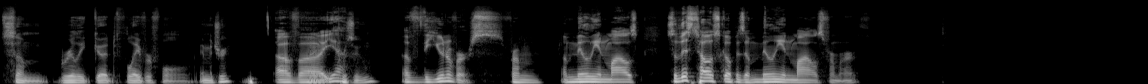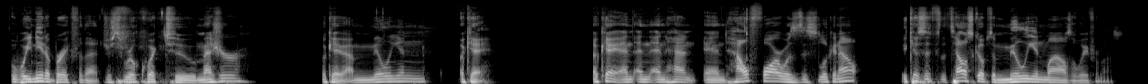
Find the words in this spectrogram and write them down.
Some really good, flavorful imagery. of uh, I yeah Presume. of the universe from a million miles. So this telescope is a million miles from Earth. We need a break for that, just real quick to measure. Okay, a million. Okay, okay, and and and and, and how far was this looking out? Because if the telescope's a million miles away from us,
